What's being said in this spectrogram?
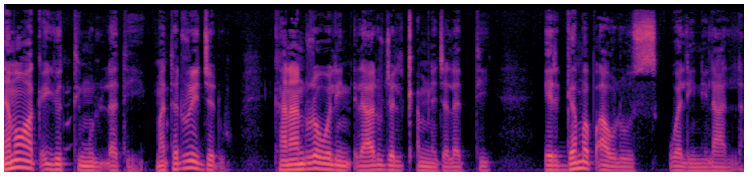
nama Waaqayyotti mul'ate mata duree jedhu kanaan dura waliin ilaaluu jalqabne jalatti ergama Phaawulos waliin ilaalla.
